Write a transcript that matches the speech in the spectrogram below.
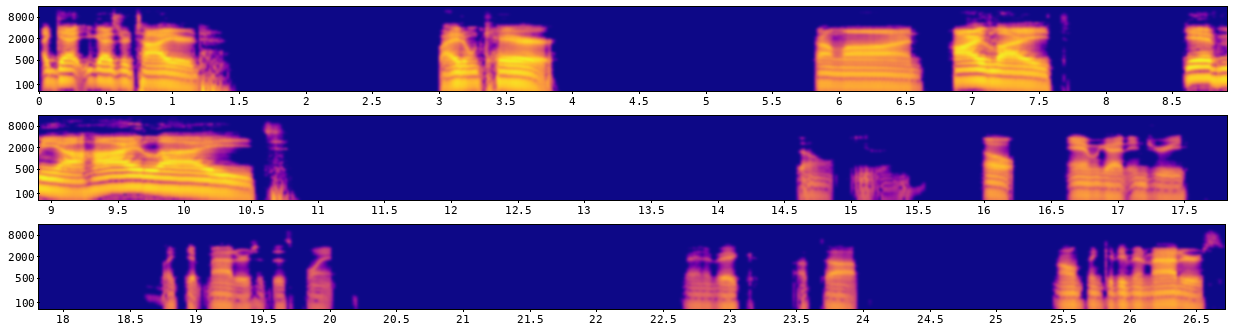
I get you guys are tired. But I don't care. Come on. Highlight. Give me a highlight. Don't even. Oh, and we got injury. Like it matters at this point. Van de Beek up top. I don't think it even matters.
